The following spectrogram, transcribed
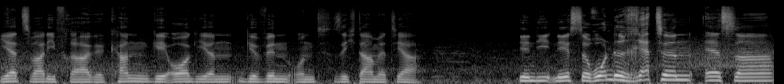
Jetzt war die Frage, kann Georgien gewinnen und sich damit ja in die nächste Runde retten? Es sah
